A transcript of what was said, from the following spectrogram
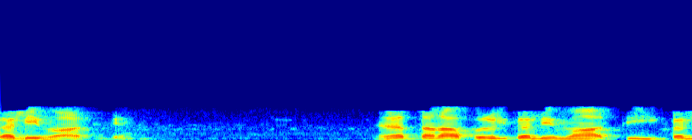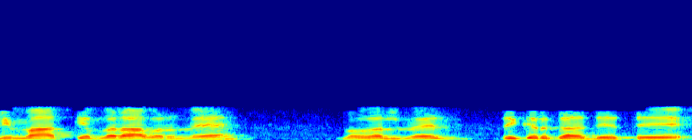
कलीमात के। है तनाफुल कलीमाती। कलीमात के बराबर में, बगल में ज़िक्र कर देते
